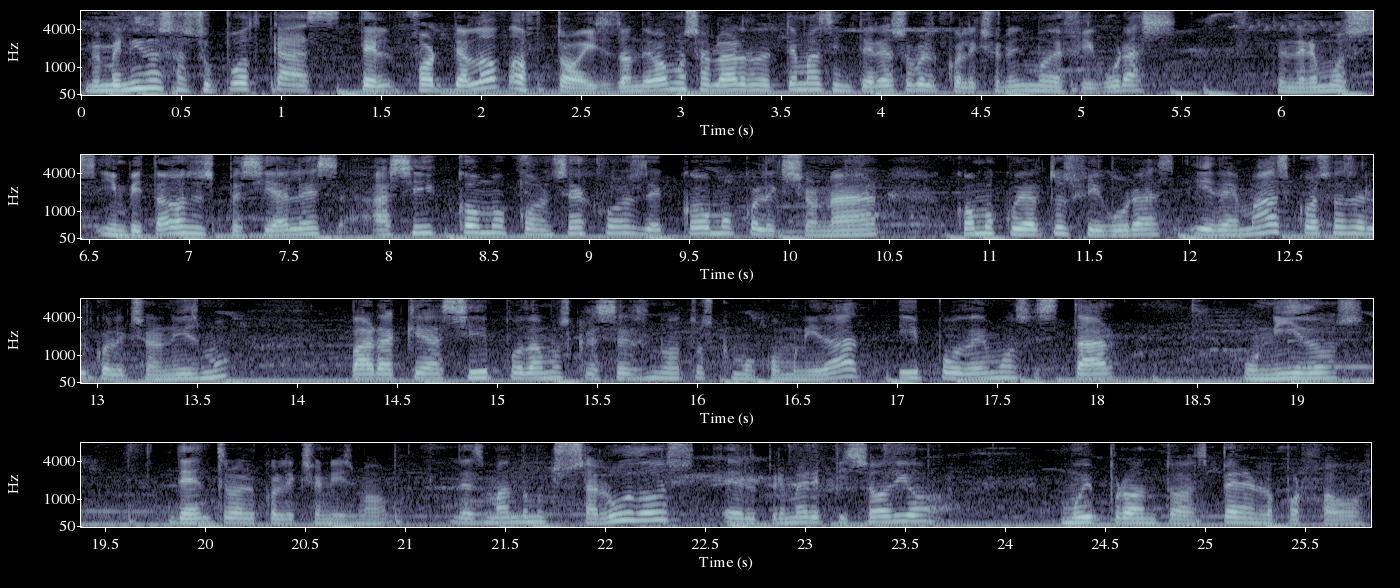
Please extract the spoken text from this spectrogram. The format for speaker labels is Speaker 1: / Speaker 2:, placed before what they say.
Speaker 1: Bienvenidos a su podcast For the Love of Toys, donde vamos a hablar de temas de interés sobre el coleccionismo de figuras. Tendremos invitados especiales, así como consejos de cómo coleccionar, cómo cuidar tus figuras y demás cosas del coleccionismo, para que así podamos crecer nosotros como comunidad y podemos estar unidos dentro del coleccionismo. Les mando muchos saludos, el primer episodio muy pronto, espérenlo por favor.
